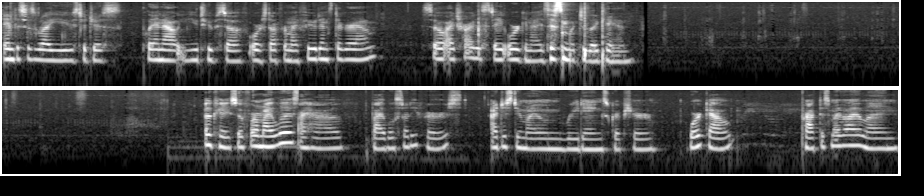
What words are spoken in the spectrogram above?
and this is what I use to just plan out YouTube stuff or stuff for my food Instagram. So I try to stay organized as much as I can. Okay, so for my list, I have Bible study first. I just do my own reading, scripture, workout, practice my violin,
